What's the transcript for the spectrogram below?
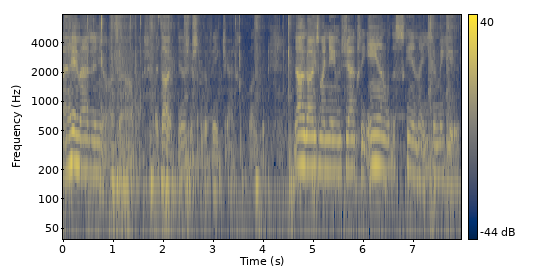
him as in, you know, I said, oh gosh. I thought it was just like a fake Jaxxy. But now guys, my name is Jaxxy and with a skin that you can make it,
